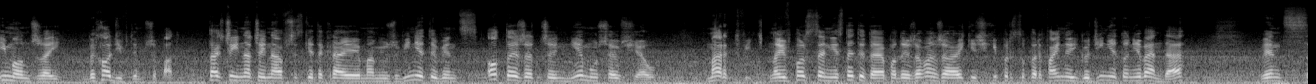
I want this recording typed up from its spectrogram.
i mądrzej wychodzi w tym przypadku. Tak czy inaczej, na wszystkie te kraje mam już winiety, więc o te rzeczy nie muszę się martwić. No i w Polsce niestety to ja podejrzewam, że o jakiejś hiper super fajnej godzinie to nie będę, więc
